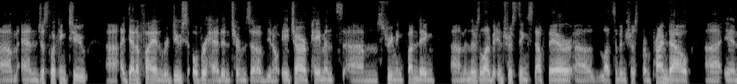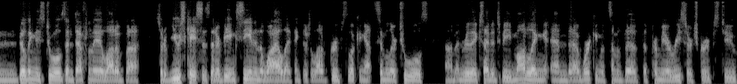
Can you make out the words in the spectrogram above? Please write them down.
um, and just looking to uh, identify and reduce overhead in terms of you know HR payments, um, streaming funding, um, and there's a lot of interesting stuff there. Uh, lots of interest from Prime DAO uh, in building these tools, and definitely a lot of uh, sort of use cases that are being seen in the wild. I think there's a lot of groups looking at similar tools um, and really excited to be modeling and uh, working with some of the, the premier research groups to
